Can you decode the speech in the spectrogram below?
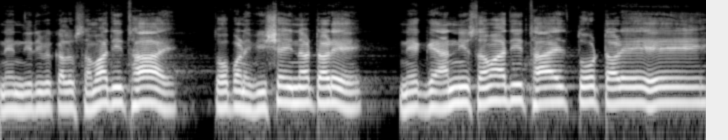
ને નિર્વિકલ્પ સમાધિ થાય તો પણ વિષય ન ટળે ને જ્ઞાનની સમાધિ થાય તો ટળે.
